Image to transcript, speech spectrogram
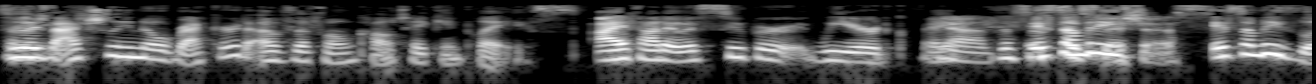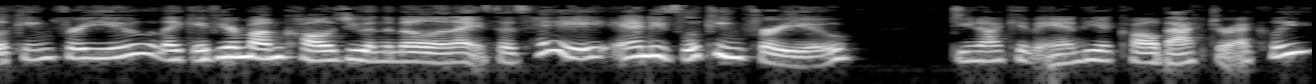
So there's actually no record of the phone call taking place. I thought it was super weird. Right? Yeah, this If is somebody- suspicious. If somebody's looking for you, like if your mom calls you in the middle of the night and says, Hey, Andy's looking for you. Do you not give Andy a call back directly?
